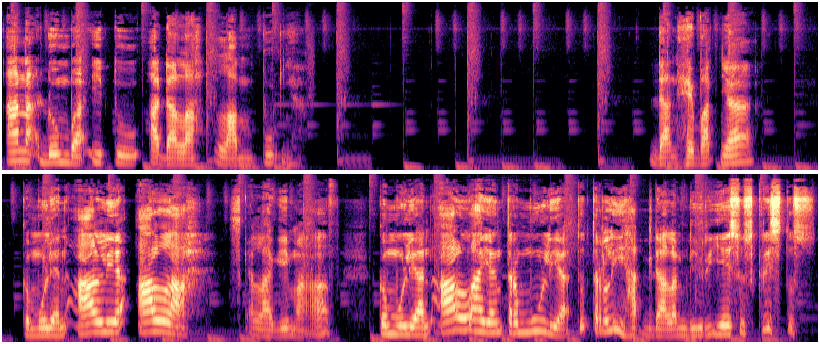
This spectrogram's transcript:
Anak Domba itu adalah lampunya. Dan hebatnya, kemuliaan Allah, sekali lagi maaf, kemuliaan Allah yang termulia itu terlihat di dalam diri Yesus Kristus.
